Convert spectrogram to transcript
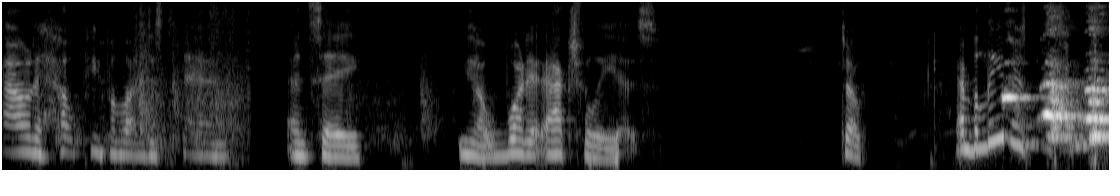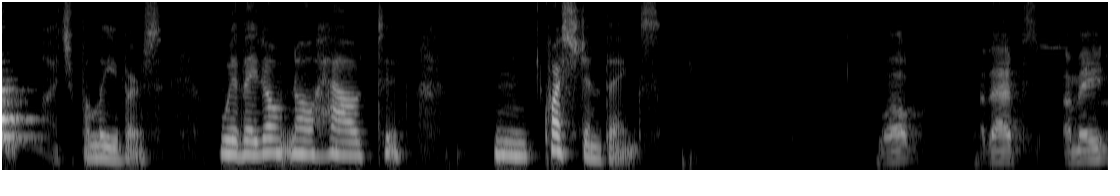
how to help people understand and say, you know, what it actually is. So, and believers much believers where they don't know how to mm, question things. Well, that's amazing.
